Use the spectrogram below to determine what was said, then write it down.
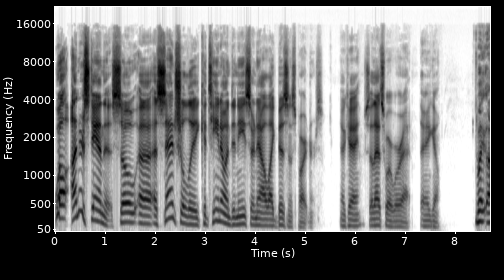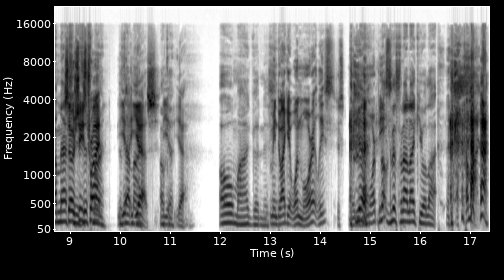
Well, understand this. So uh, essentially, Cuttino and Denise are now like business partners. Okay, so that's where we're at. There you go. Wait, I'm asking. so is she's this trying. mine? Is Yeah, yes. Okay. Yeah, yeah. Oh my goodness. I mean, do I get one more at least? Just maybe yeah. one more No, piece? listen, I like you a lot. Come on. I like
